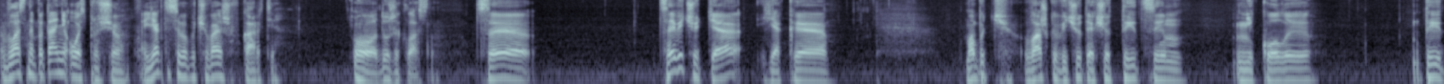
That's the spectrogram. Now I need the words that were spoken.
Власне питання: ось про що. Як ти себе почуваєш в карті? О, дуже класно. Це, Це відчуття, яке, мабуть, важко відчути, якщо ти цим ніколи. Ти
